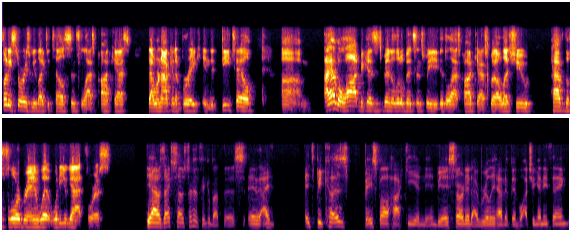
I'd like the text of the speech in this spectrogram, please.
funny stories we'd like to tell since the last podcast that we're not going to break into detail. Um, I have a lot because it's been a little bit since we did the last podcast, but I'll let you have the floor, Brandon. What what do you got for us? Yeah, I was actually I was trying to think about this, and I, it's because baseball, hockey, and the NBA started. I really haven't been watching anything,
